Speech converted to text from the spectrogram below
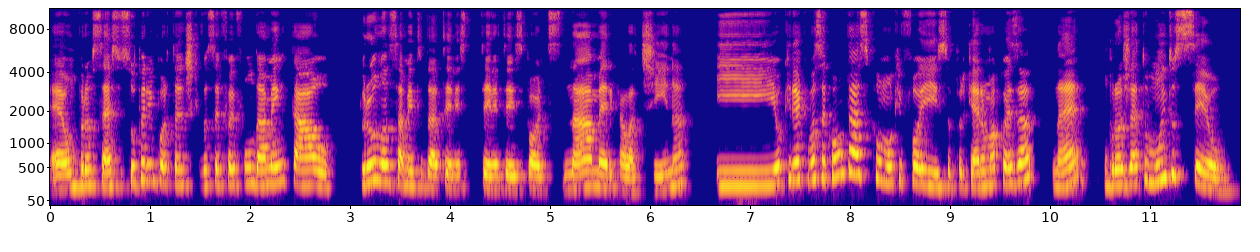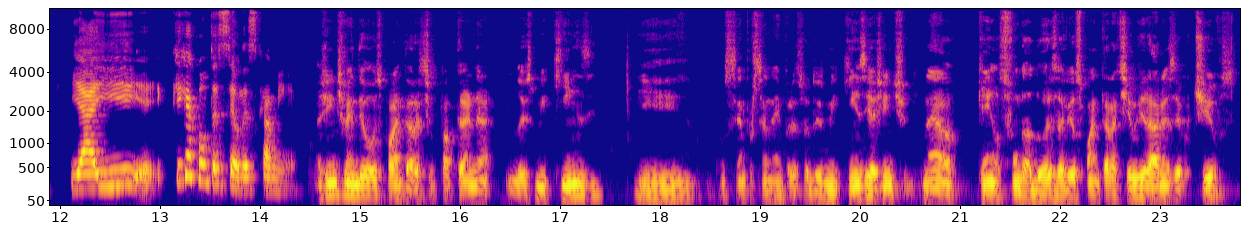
é, um processo super importante que você foi fundamental para o lançamento da TNT Sports na América Latina. E eu queria que você contasse como que foi isso, porque era uma coisa, né, um projeto muito seu. E aí, o que, que aconteceu nesse caminho? A gente vendeu o Sport Interativo para Turner em 2015 e com 100% da empresa foi 2015 e a gente, né, quem os fundadores ali, os Sport Interativo, viraram executivos.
